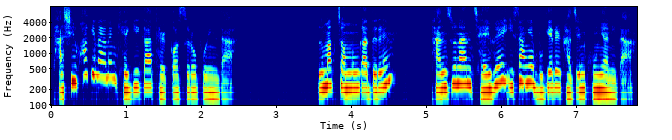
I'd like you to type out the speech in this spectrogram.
다시 확인하는 계기가 될 것으로 보인다. 음악 전문가들은 단순한 재회 이상의 무게를 가진 공연이다.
